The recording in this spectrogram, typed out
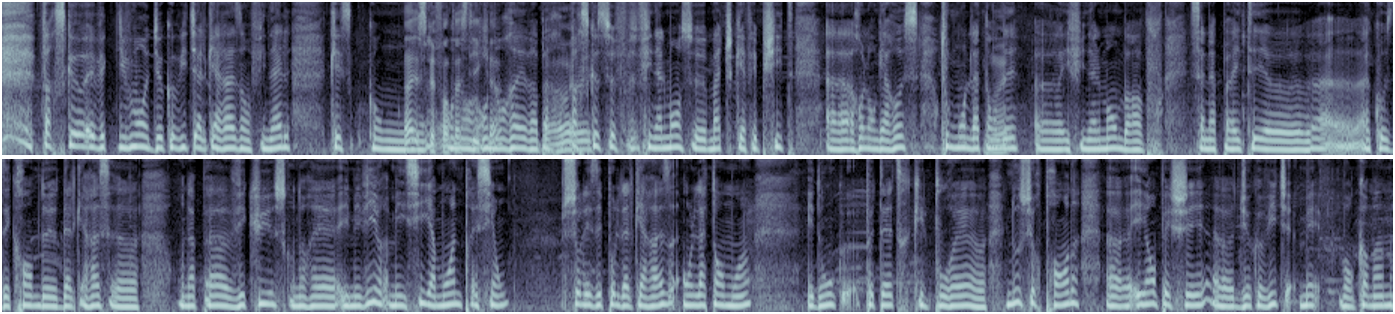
Parce que, effectivement, Djokovic Alcaraz en finale, qu'est-ce qu'on. On en- fantastique, On, en, hein. rêve. hein, par- Ah ouais, parce ouais. que ce- finalement, ce match qui a fait pchit à Roland Garros, tout le monde l'attendait. Euh, et finalement, bah, pff, ça n'a pas été euh, à, à cause des crampes de- d'Alcaraz. euh, on n'a pas vécu ce qu'on aurait aimé vivre. Mais ici, il y a moins de pression sur les épaules d'Alcaraz. On l'attend moins. Et donc, peut-être qu'il pourrait euh, nous surprendre euh, et empêcher euh, Djokovic. Mais bon, quand même,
